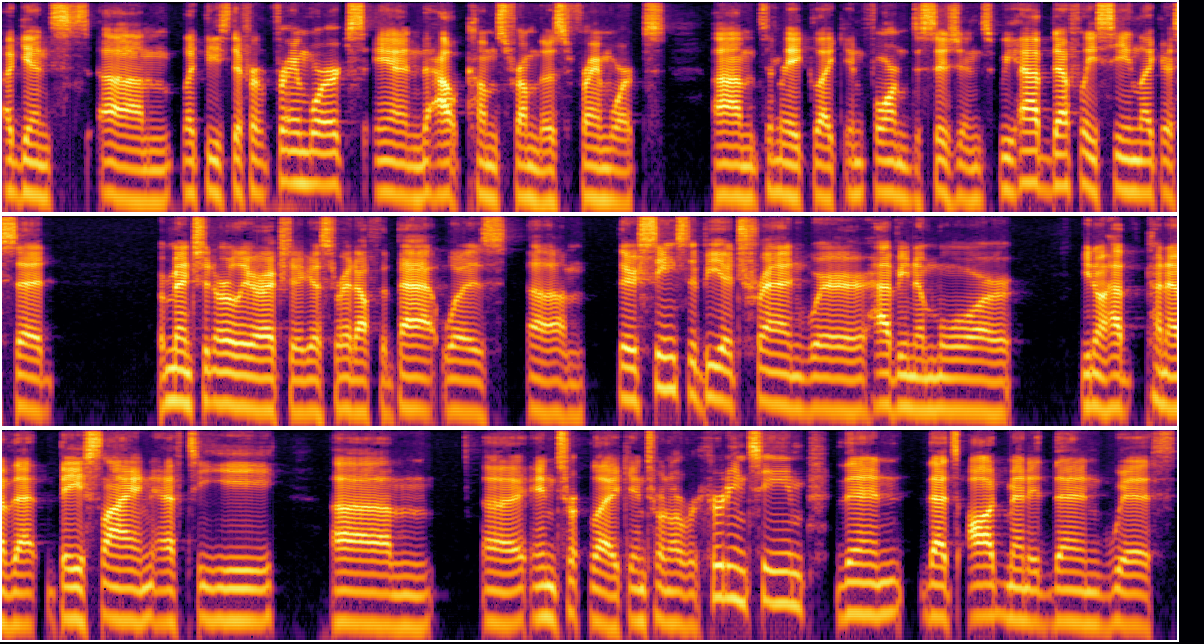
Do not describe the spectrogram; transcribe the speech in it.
against um, like these different frameworks and the outcomes from those frameworks um, to make like informed decisions. We have definitely seen, like I said or mentioned earlier, actually, I guess right off the bat was um, there seems to be a trend where having a more, you know, have kind of that baseline FTE, um, uh, inter- like internal recruiting team, then that's augmented then with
